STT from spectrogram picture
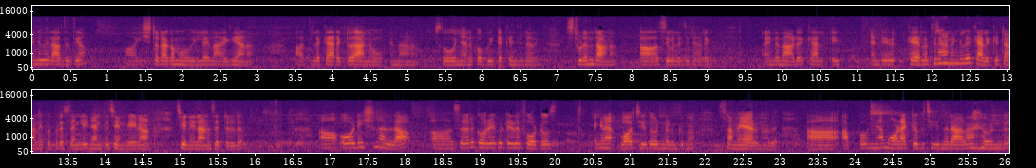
എന്റെ പേര് ആദിത്യ. ഇഷ്ടരാഗം മൂവിയിലെ നായികയാണ്. അതിലെ ക്യാരക്ടർ അനു എന്നാണ്. സോ ഞാനിപ്പോൾ ബി ടെക് എഞ്ചിനീയറിംഗ് സ്റ്റുഡന്റ് ആണ് സിവിൽ എഞ്ചിനീയറിംഗ് എന്റെ നാട് കാൽ എന്റെ കേരളത്തിലാണെങ്കിൽ കാലിക്കറ്റാണ് ഇപ്പോൾ പ്രസന്റ്ലി ഞാനിപ്പോൾ ചെന്നൈയിലാണ് ചെന്നൈയിലാണ് സെറ്റിൽഡ് ഓഡീഷനല്ല സാർ കുറേ കുട്ടികളെ ഫോട്ടോസ് ഇങ്ങനെ വാച്ച് ചെയ്തുകൊണ്ടിരിക്കുന്ന സമയമായിരുന്നു അത്. അപ്പോൾ ഞാൻ മോൺ ഒക്കെ ചെയ്യുന്ന ഒരാളായതുകൊണ്ട്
